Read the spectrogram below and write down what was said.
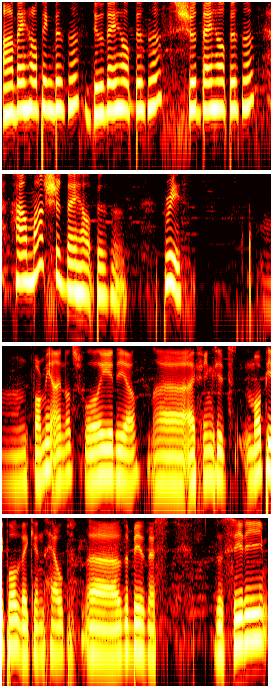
are they helping business? Do they help business? Should they help business? How much should they help business? Brice. Um, for me, I'm not really idea. Uh, I think it's more people they can help uh, the business. The city,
